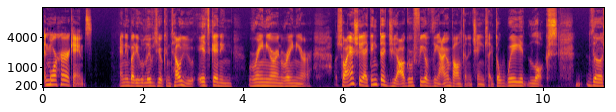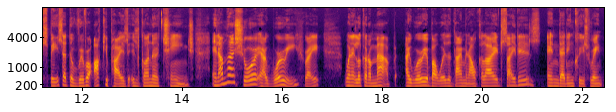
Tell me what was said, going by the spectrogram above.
and more hurricanes. Anybody who lives here can tell you it's getting rainier and rainier. So I actually I think the geography of the iron Ironbound is going to change, like the way it looks, the space that the river occupies is going to change, and I'm not sure. I worry, right? When I look at a map, I worry about where the diamond alkali site is and that increased rain,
